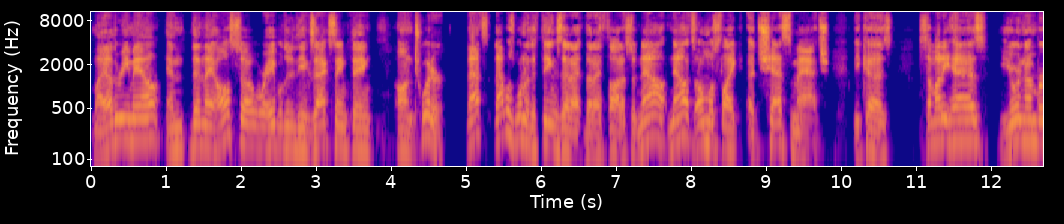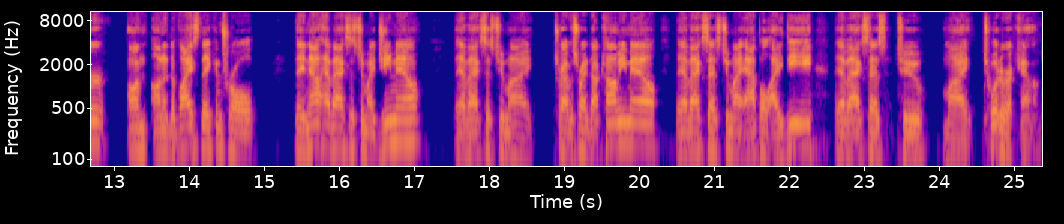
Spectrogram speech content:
my other email, and then they also were able to do the exact same thing on Twitter. That's that was one of the things that I that I thought of. So now now it's almost like a chess match because somebody has your number on on a device they control. They now have access to my Gmail. They have access to my traviswright.com email. They have access to my Apple ID. They have access to my Twitter account.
